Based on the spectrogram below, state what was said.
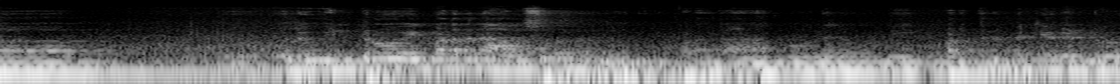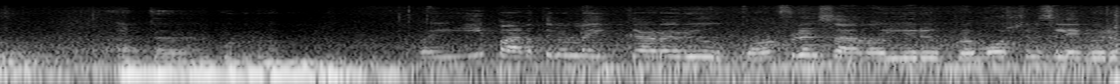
ആഹ്, ഒരു ഇൻട്രോ ഈ പടത്തിന് ആവശ്യമുണ്ടെന്ന് തോന്നുന്നു പടം കാണാൻ പോകുന്നതിന് മുമ്പ് ഈ പടത്തിനെ പറ്റി ഒരു ഇൻട്രോ ആൾക്കാർക്ക് കൊടുക്കണമെന്നുണ്ട് അപ്പോൾ ഈ പടത്തിലുള്ള ഇക്കാടെ ഒരു കോൺഫിഡൻസ് ആണോ? ഈ ഒരു പ്രൊമോഷൻസിലേക്ക് ഒരു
